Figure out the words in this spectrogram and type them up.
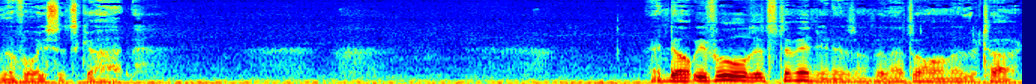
the voice it's got. And don't be fooled, it's dominionism, but that's a whole other talk.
